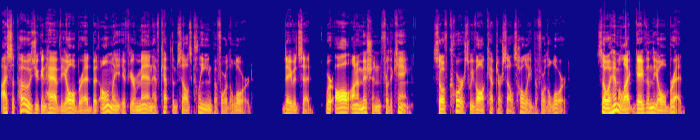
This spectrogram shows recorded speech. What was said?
I suppose you can have the old bread, but only if your men have kept themselves clean before the Lord. David said, We're all on a mission for the king, so of course we've all kept ourselves holy before the Lord. So Ahimelech gave them the old bread.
